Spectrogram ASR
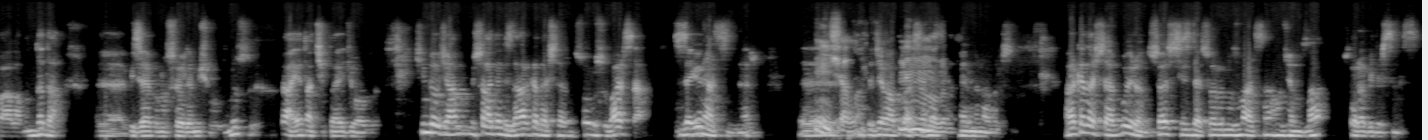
bağlamında da e, bize bunu söylemiş oldunuz. Gayet açıklayıcı oldu. Şimdi hocam müsaadenizle arkadaşların sorusu varsa size yönelsinler. Ee, İnşallah. cevaplarsanız Memnun olurum. Memnun oluruz. Arkadaşlar buyurun söz sizde. Sorunuz varsa hocamıza sorabilirsiniz.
